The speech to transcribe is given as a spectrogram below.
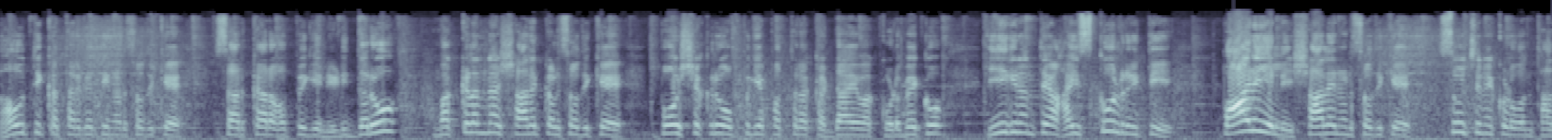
ಭೌತಿಕ ತರಗತಿ ನಡೆಸೋದಕ್ಕೆ ಸರ್ಕಾರ ಒಪ್ಪಿಗೆ ನೀಡಿದ್ದರೂ ಮಕ್ಕಳನ್ನ ಶಾಲೆಗೆ ಕಳಿಸೋದಕ್ಕೆ ಪೋಷಕರು ಒಪ್ಪಿಗೆ ಪತ್ರ ಕಡ್ಡಾಯವಾಗಿ ಕೊಡಬೇಕು. ಈಗಿನಂತೆ ಹೈಸ್ಕೂಲ್ ರೀತಿ ಪಾಳಿಯಲ್ಲಿ ಶಾಲೆ ನಡೆಸೋದಕ್ಕೆ ಸೂಚನೆ ಕೊಡುವಂತಹ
